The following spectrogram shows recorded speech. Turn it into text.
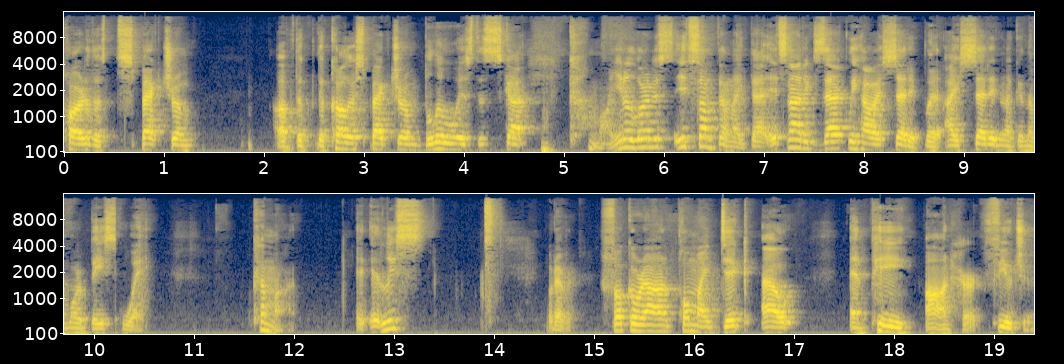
part of the spectrum of the, the color spectrum. Blue is the sky. Come on, you know, learn this. It's something like that. It's not exactly how I said it, but I said it in like in a more basic way. Come on. At least, whatever fuck around, pull my dick out, and pee on her. Future.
